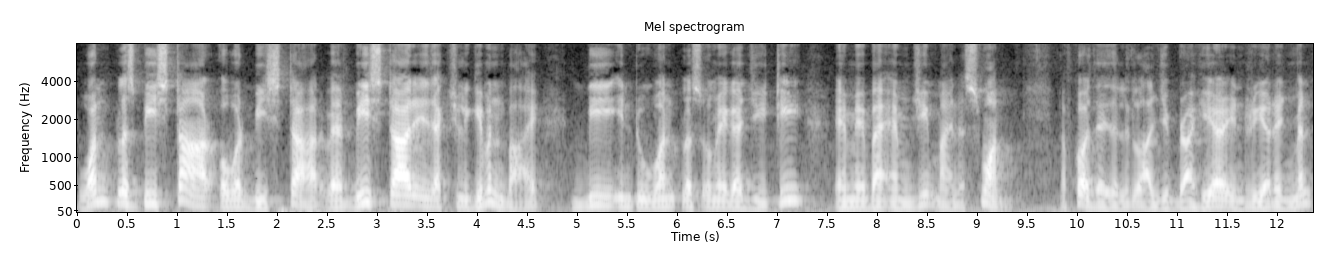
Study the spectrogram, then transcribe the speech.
1 plus b star over b star, where b star is actually given by b into 1 plus omega g t m a by m g minus 1. Of course, there is a little algebra here in rearrangement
